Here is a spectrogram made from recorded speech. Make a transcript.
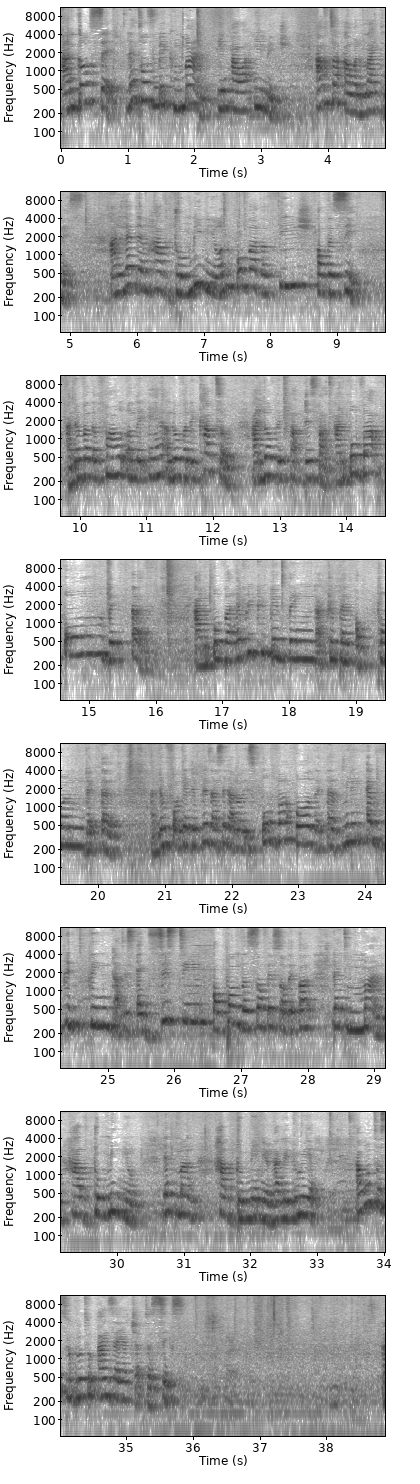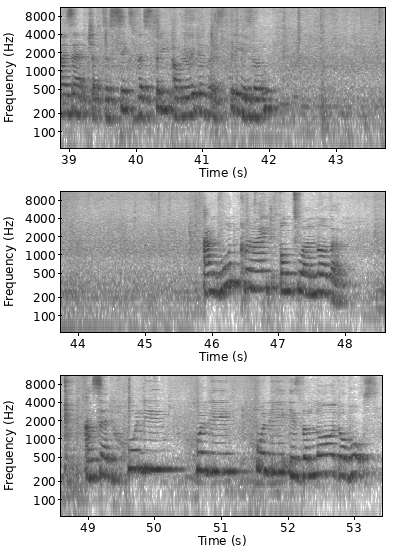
And God said, Let us make man in our image, after our likeness, and let them have dominion over the fish of the sea, and over the fowl on the air, and over the cattle, and over this part, and over all the earth and over every creeping thing that creepeth upon the earth. And don't forget the place I said alone is over all the earth, meaning everything that is existing upon the surface of the earth. Let man have dominion. Let man have dominion. Hallelujah. I want us to go to Isaiah chapter 6. Isaiah chapter 6, verse 3. I'll be reading verse 3 alone. And one cried unto another and said, Holy, holy, holy is the Lord of hosts.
